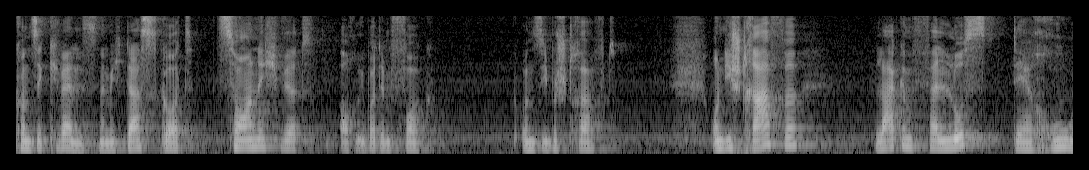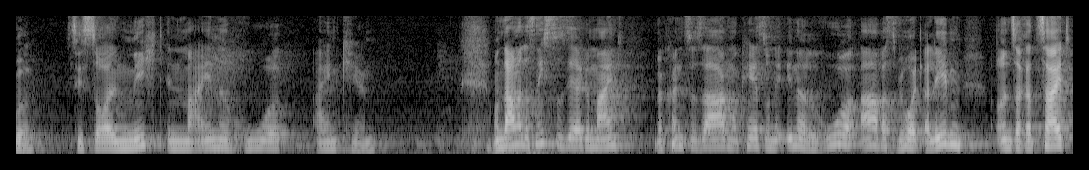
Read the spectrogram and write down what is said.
Konsequenz, nämlich dass Gott zornig wird auch über dem Volk und sie bestraft. Und die Strafe lag im Verlust der Ruhe Sie sollen nicht in meine Ruhe einkehren. Und damit ist nicht so sehr gemeint, man könnte so sagen, okay, so eine innere Ruhe, ah, was wir heute erleben in unserer Zeit,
